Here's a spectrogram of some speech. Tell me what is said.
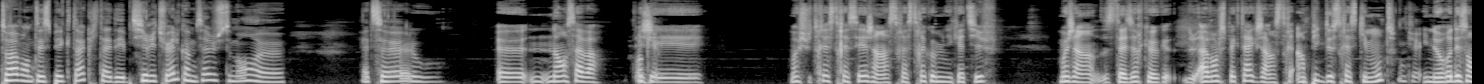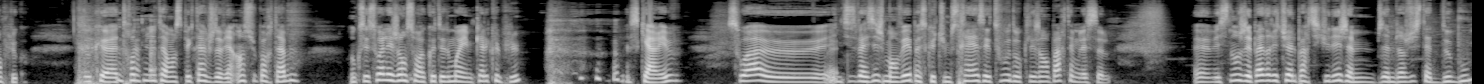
Toi, avant tes spectacles, t'as des petits rituels comme ça, justement, euh, être seul ou... Euh, non, ça va. Moi, je suis très stressée. J'ai un stress très communicatif. Moi, j'ai un, c'est-à-dire que, que avant le spectacle, j'ai un, stre- un pic de stress qui monte. Il ne redescend plus. Quoi. Donc euh, à 30 minutes avant le spectacle, je deviens insupportable. Donc c'est soit les gens sont à côté de moi et ils me calculent plus, ce qui arrive, soit euh, ils me disent vas-y je m'en vais parce que tu me stresses et tout, donc les gens partent et me laissent seule. Euh, mais sinon j'ai pas de rituel particulier, j'aime j'aime bien juste être debout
